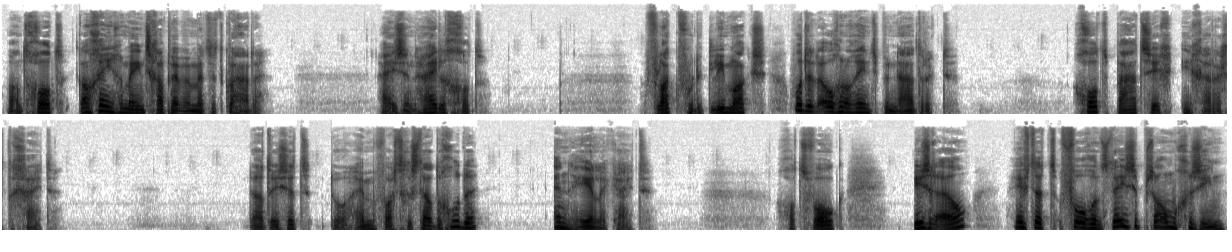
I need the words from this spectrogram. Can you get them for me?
Want God kan geen gemeenschap hebben met het kwade. Hij is een heilig God. Vlak voor de climax wordt het oog nog eens benadrukt. God baat zich in gerechtigheid. Dat is het door hem vastgestelde goede en heerlijkheid. Gods volk, Israël, heeft het volgens deze psalm gezien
